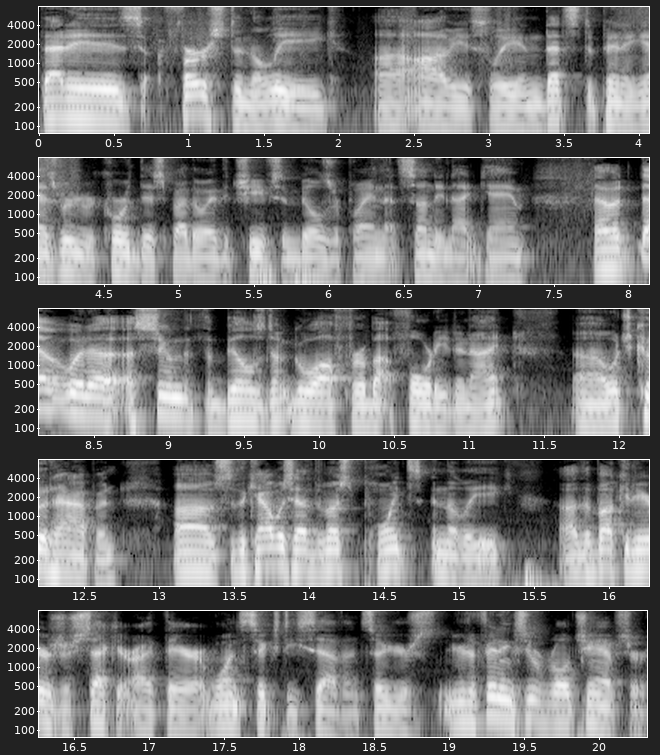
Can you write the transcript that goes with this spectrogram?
That is first in the league, uh, obviously, and that's depending. As we record this, by the way, the Chiefs and Bills are playing that Sunday night game. That would, that would uh, assume that the Bills don't go off for about 40 tonight, uh, which could happen. Uh, so the Cowboys have the most points in the league. Uh, the Buccaneers are second right there at 167. So your your defending Super Bowl champs are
